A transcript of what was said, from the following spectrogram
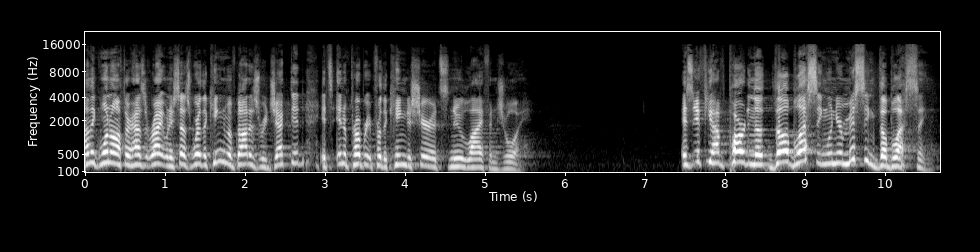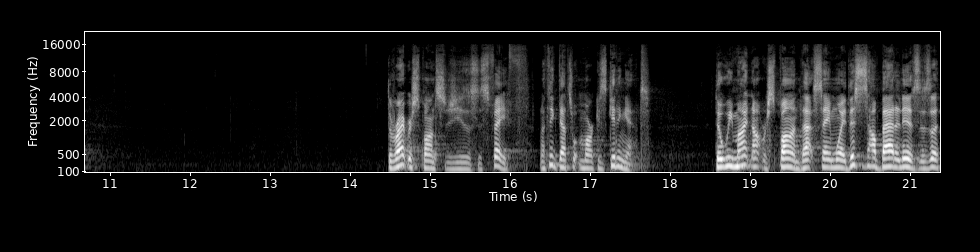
I think one author has it right when he says, Where the kingdom of God is rejected, it's inappropriate for the king to share its new life and joy. As if you have part in the, the blessing when you're missing the blessing. The right response to Jesus is faith. I think that's what Mark is getting at. That we might not respond that same way. This is how bad it is, is that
